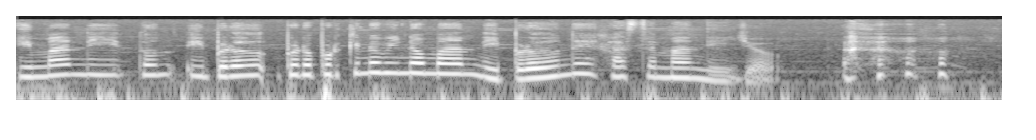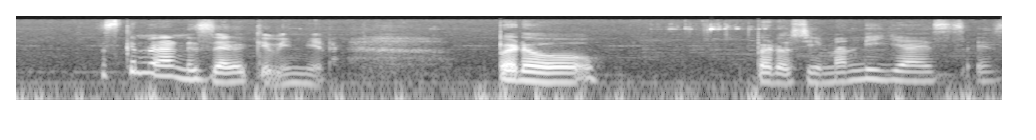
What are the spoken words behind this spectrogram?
Y Mandy, y pero, pero ¿por qué no vino Mandy? ¿Pero dónde dejaste Mandy? Y yo, es que no era necesario que viniera. Pero, pero sí, Mandy ya es, es...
